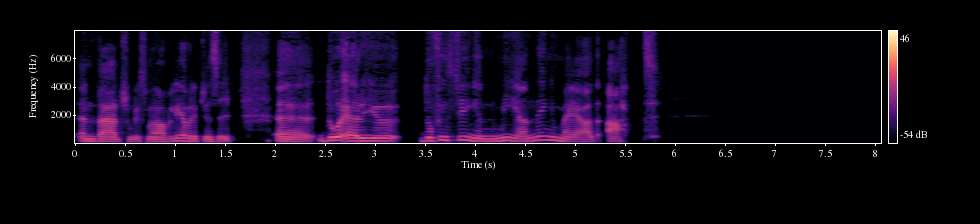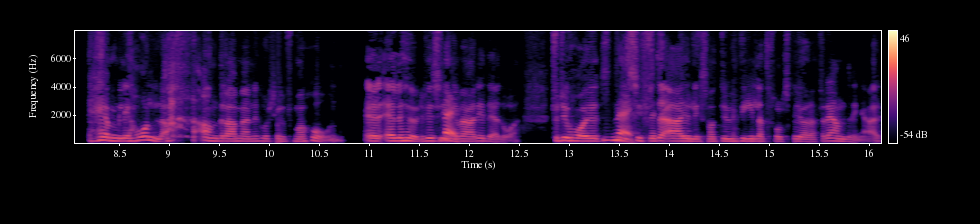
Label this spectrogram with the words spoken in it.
en värld som liksom överlever i princip. Eh, då, är det ju, då finns det ju ingen mening med att hemlighålla andra människors information. Eller hur? Det finns ju inget värde i det då. För du har ju, ditt Nej, syfte precis. är ju liksom att du vill att folk ska göra förändringar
